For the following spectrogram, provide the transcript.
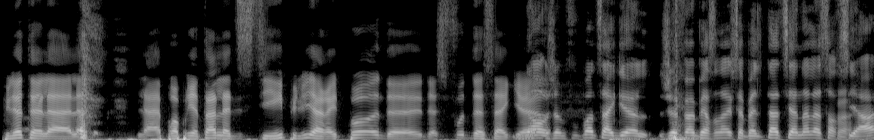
puis là t'as la, la la propriétaire de la distillerie, puis lui, il arrête pas de, de se foutre de sa gueule. Non, je me fous pas de sa gueule. Je fais un personnage qui s'appelle Tatiana la sorcière.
